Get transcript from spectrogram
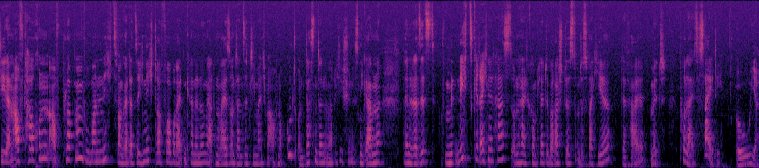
die dann auftauchen, aufploppen, wo man nichts von gehört hat, sich nicht darauf vorbereiten kann in irgendeiner Art und Weise. Und dann sind die manchmal auch noch gut. Und das sind dann immer richtig schöne Sneak-Abende, wenn du da sitzt, mit nichts gerechnet hast und halt komplett überrascht bist. Und das war hier der Fall mit Polite Society. Oh ja,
